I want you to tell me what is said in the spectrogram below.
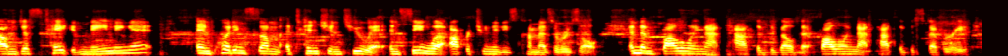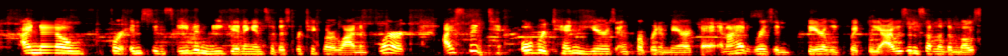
um, just take naming it and putting some attention to it and seeing what opportunities come as a result. And then following that path of development following that path of discovery. I know for instance even me getting into this particular line of work i spent t- over 10 years in corporate america and i had risen fairly quickly. I was in some of the most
